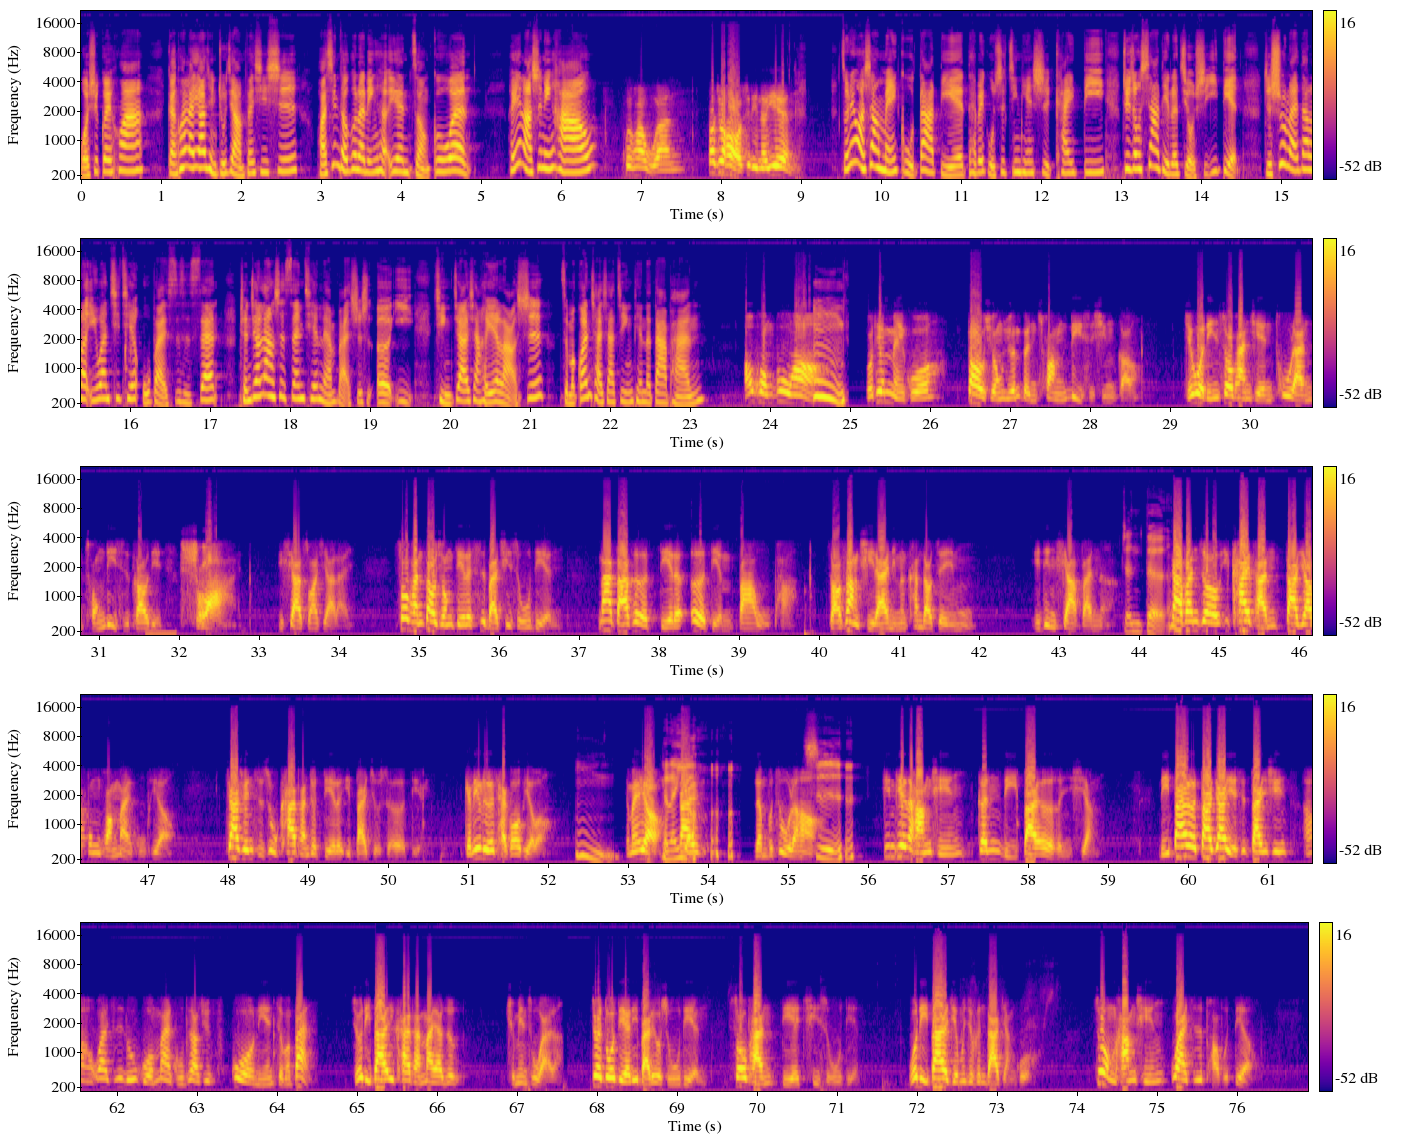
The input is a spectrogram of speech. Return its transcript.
我是桂花，赶快来邀请主讲分析师华信投顾的林和燕总顾问，何燕老师您好，桂花午安，大家好，我是林和燕。昨天晚上美股大跌，台北股市今天是开低，最终下跌了九十一点，指数来到了一万七千五百四十三，成交量是三千两百四十二亿，请教一下何燕老师，怎么观察一下今天的大盘？好恐怖哈！嗯，昨天美国道琼原本创历史新高，结果临收盘前突然从历史高点唰一下刷下来，收盘道琼跌了四百七十五点，纳达克跌了二点八五帕。早上起来你们看到这一幕，一定吓翻了。真的，下翻之后一开盘，大家疯狂卖股票，加权指数开盘就跌了一百九十二点。给你留采购票吧。嗯，有没有？可能有，忍不住了哈。是，今天的行情跟礼拜二很像。礼拜二大家也是担心啊，外资如果卖股票去过年怎么办？所以礼拜一开盘卖掉就全面出来了，最多跌了一百六十五点，收盘跌七十五点。我礼拜二节目就跟大家讲过，这种行情外资跑不掉。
